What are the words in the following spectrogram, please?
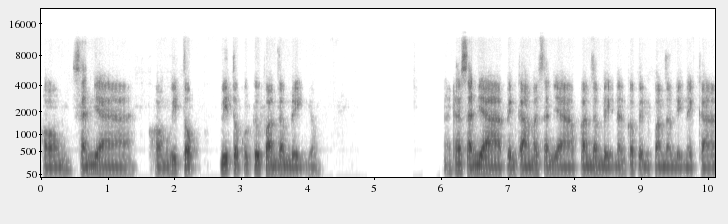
ของสัญญาของวิตก วิตกก็คือความดำริโยม ถ้าสัญญาเป็นการมสัญญาความดำรินั้นก็เป็นความดำริในการ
